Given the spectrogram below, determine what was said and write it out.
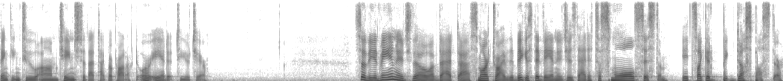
thinking to um, change to that type of product or add it to your chair. So the advantage, though, of that uh, smart drive, the biggest advantage is that it's a small system. It's like a big dustbuster,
